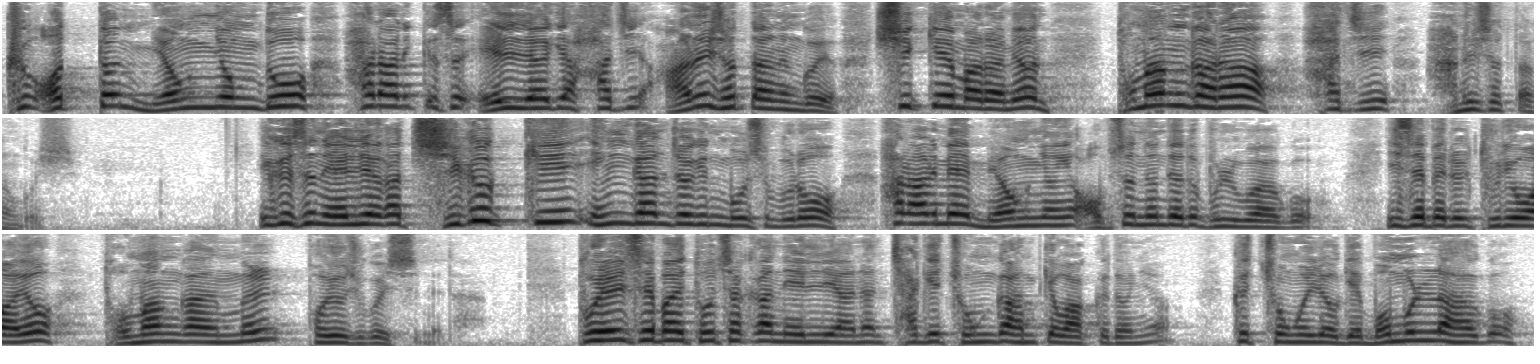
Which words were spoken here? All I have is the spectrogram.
그 어떤 명령도 하나님께서 엘리야에게 하지 않으셨다는 거예요. 쉽게 말하면 도망가라 하지 않으셨다는 것이죠. 이것은 엘리야가 지극히 인간적인 모습으로 하나님의 명령이 없었는데도 불구하고 이세벨을 두려워하여 도망감을 보여주고 있습니다. 부엘세바에 도착한 엘리야는 자기 종과 함께 왔거든요. 그 종을 여기에 머물라 하고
